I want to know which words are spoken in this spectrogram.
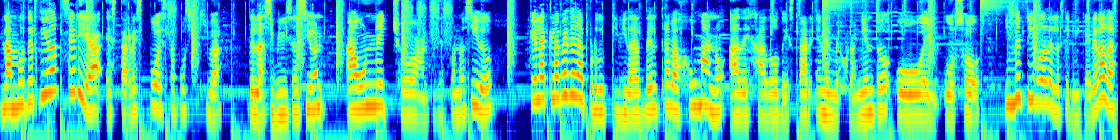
La modernidad sería esta respuesta positiva de la civilización a un hecho antes desconocido, que la clave de la productividad del trabajo humano ha dejado de estar en el mejoramiento o el uso inventivo de la técnica heredada,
